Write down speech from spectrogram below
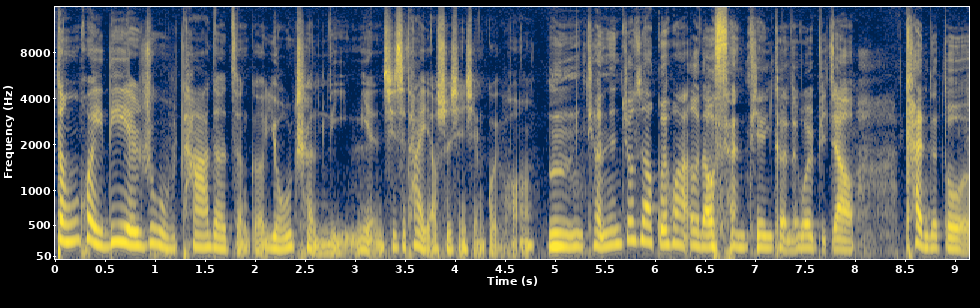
灯会列入它的整个游程里面，其实他也要事先先规划。嗯，可能就是要规划二到三天，可能会比较看得多，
